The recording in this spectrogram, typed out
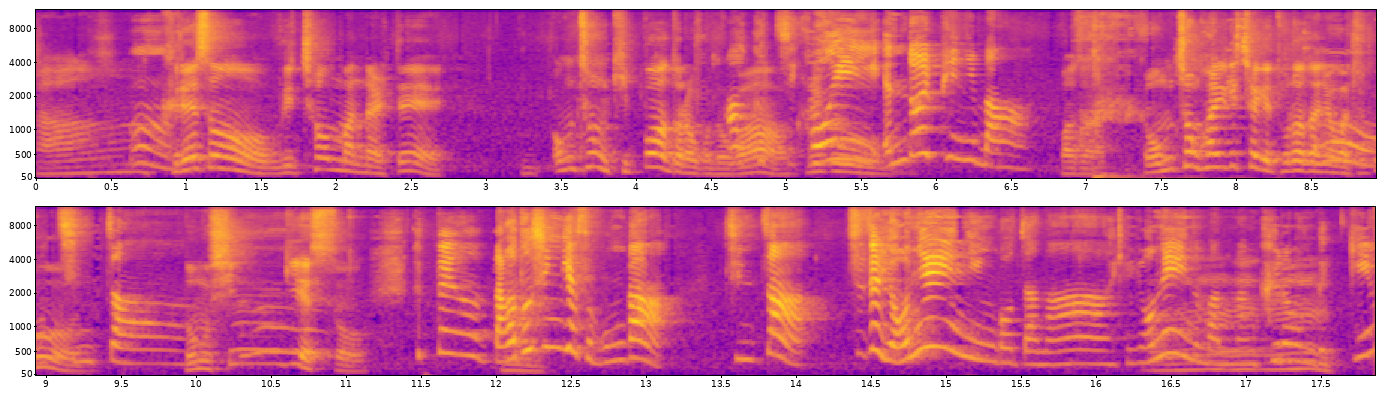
아 응. 그래서 우리 처음 만날 때 엄청 기뻐하더라고 너가. 아 그치. 거의 엔돌핀이 막. 맞아. 그 엄청 활기차게 돌아다녀가지고 어, 진짜. 너무 신기했어. 그때는 나도 음. 신기해서 뭔가 진짜 진짜 연예인인 거잖아. 연예인을 음, 만난 그런 음. 느낌?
